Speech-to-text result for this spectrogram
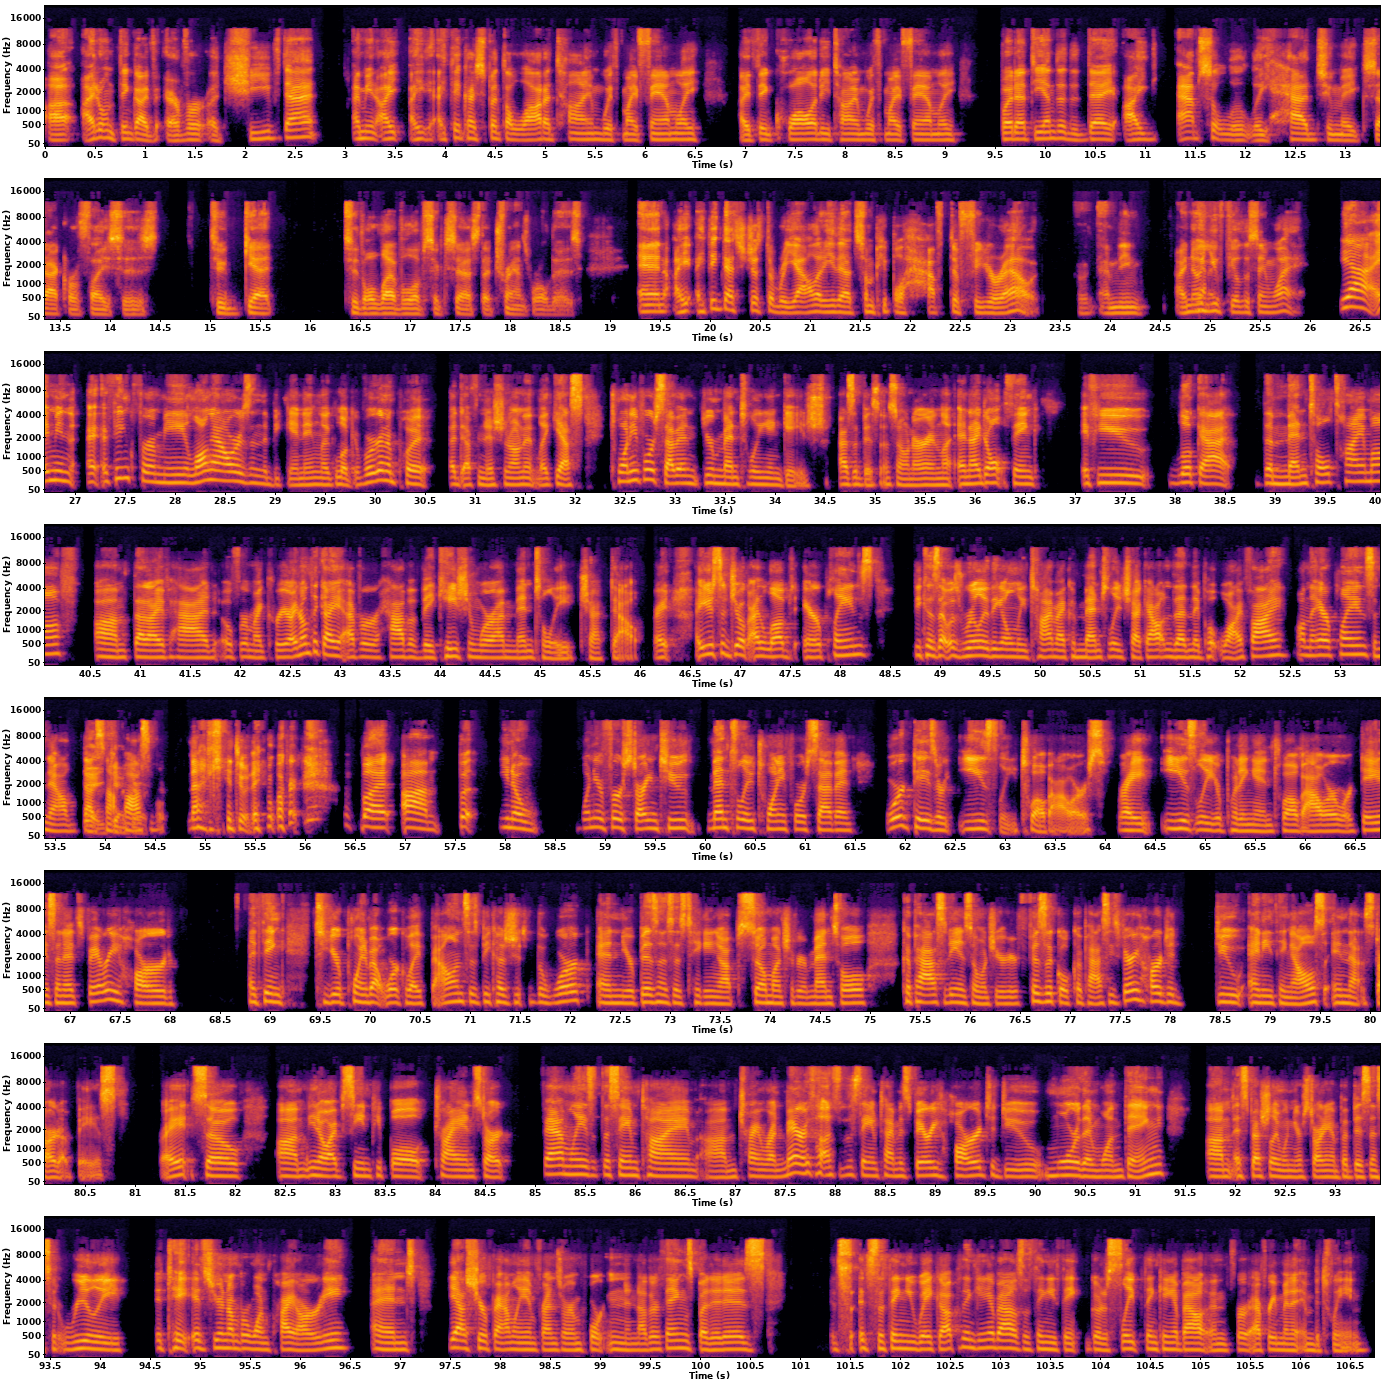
Uh, I don't think I've ever achieved that. I mean, I, I I think I spent a lot of time with my family. I think quality time with my family. But at the end of the day, I absolutely had to make sacrifices to get to the level of success that Transworld is. And I, I think that's just a reality that some people have to figure out. I mean, I know yeah. you feel the same way. Yeah. I mean, I, I think for me, long hours in the beginning, like, look, if we're going to put a definition on it, like, yes, 24 seven, you're mentally engaged as a business owner. And, and I don't think if you look at the mental time off um, that I've had over my career. I don't think I ever have a vacation where I'm mentally checked out, right? I used to joke I loved airplanes because that was really the only time I could mentally check out. And then they put Wi Fi on the airplanes. And now that's yeah, not possible. Now I can't do it anymore. but, um, but, you know, when you're first starting to mentally 24 7, work days are easily 12 hours, right? Easily you're putting in 12 hour work days. And it's very hard. I think to your point about work life balance is because the work and your business is taking up so much of your mental capacity and so much of your physical capacity. It's very hard to do anything else in that startup phase, right? So, um, you know, I've seen people try and start families at the same time, um, try and run marathons at the same time. It's very hard to do more than one thing um, especially when you're starting up a business. It really it take it's your number one priority. And yes, your family and friends are important and other things, but it is it's it's the thing you wake up thinking about, it's the thing you think go to sleep thinking about, and for every minute in between.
